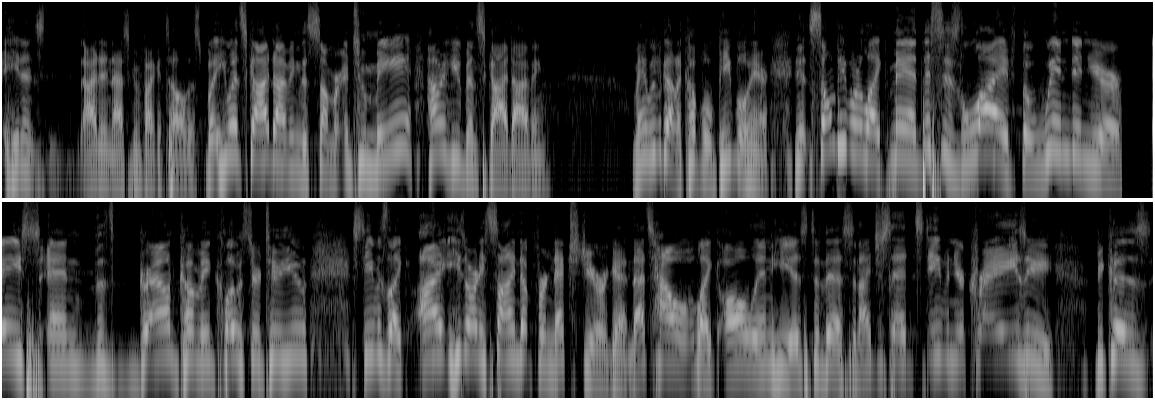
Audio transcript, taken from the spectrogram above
He didn't, I didn't ask him if I could tell this, but he went skydiving this summer. And to me, how many of you have been skydiving? Man, we've got a couple of people here. Some people are like, man, this is life, the wind in your face and the ground coming closer to you. Steven's like, I he's already signed up for next year again. That's how like all in he is to this. And I just said, Steven, you're crazy. Because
